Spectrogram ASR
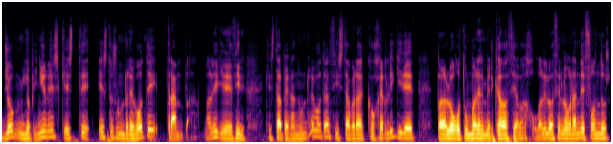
yo, mi opinión es que este, esto es un rebote trampa, ¿vale? Quiere decir que está pegando un rebote alcista para coger liquidez para luego tumbar el mercado hacia abajo, ¿vale? Lo hacen los grandes fondos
